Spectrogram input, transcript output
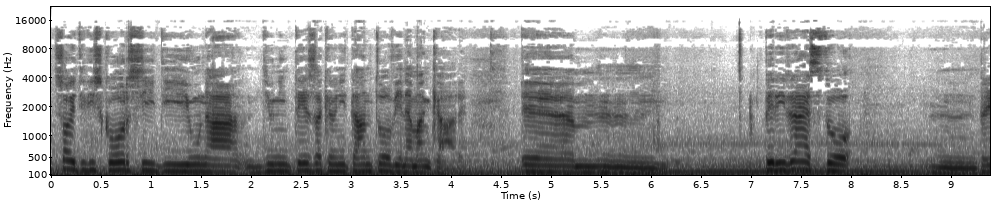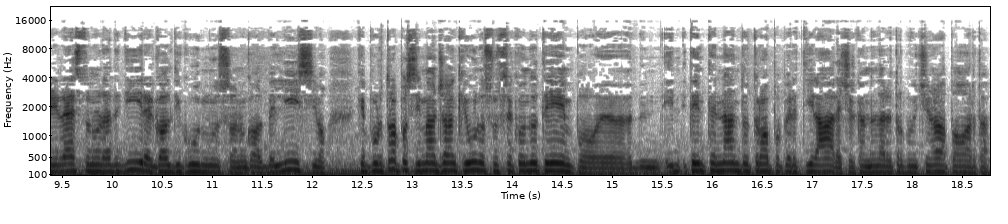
soliti discorsi di, un'intesa che ogni tanto viene a mancare. Ehm, per il resto Mm, per il resto nulla da dire, il gol di Gudmundsson, un gol bellissimo, che purtroppo si mangia anche uno sul secondo tempo, eh, tentennando troppo per tirare, cercando di andare troppo vicino alla porta,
